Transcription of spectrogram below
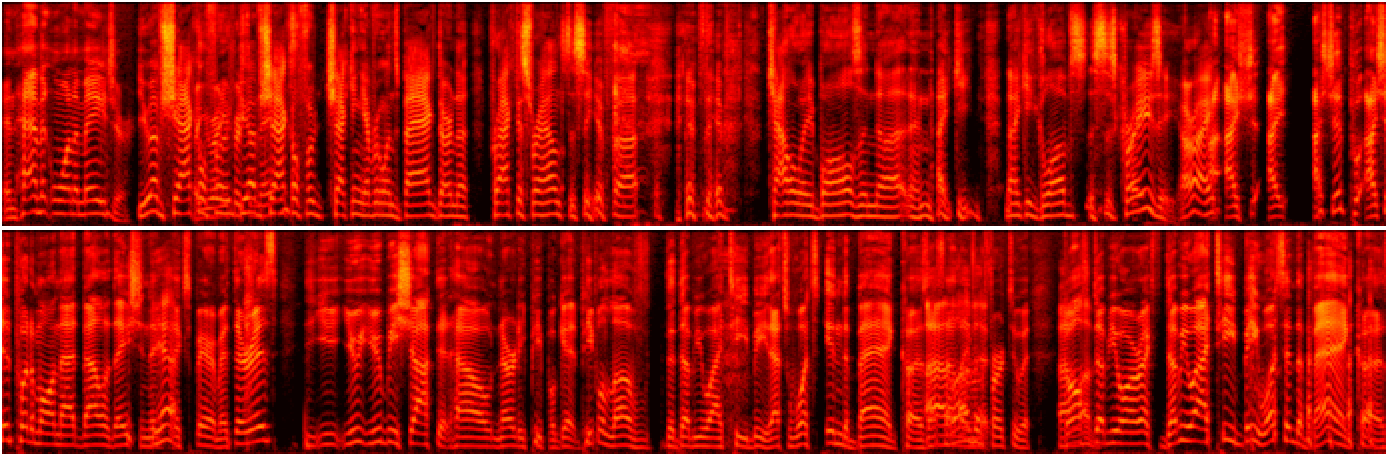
and haven't won a major. You have ready Shackelford. for You have names? Shackelford checking everyone's bag during the practice rounds to see if uh, if they have Callaway balls and uh, and Nike Nike gloves. This is crazy. All right. I, I should I I should put I should put him on that validation Yeah. experiment. There is you you you'd be shocked at how nerdy people get. People love the WITB. That's what's in the bag, cuz that's I how they it. refer to it. I Golf love it. WRX WITB. What's in the bag? Cuz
